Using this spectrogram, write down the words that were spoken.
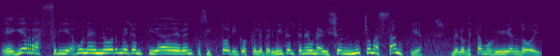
eh, guerras frías, una enorme cantidad de eventos históricos que le permiten tener una visión mucho más amplia de lo que estamos viviendo hoy.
